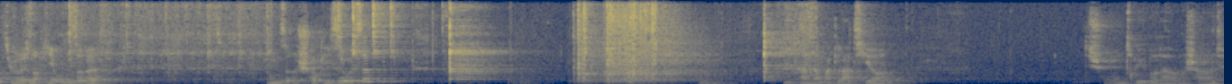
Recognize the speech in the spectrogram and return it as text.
natürlich noch hier unsere, unsere Schoki-Soße. Die kann da mal glatt hier schön drüber laufen, schaut.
